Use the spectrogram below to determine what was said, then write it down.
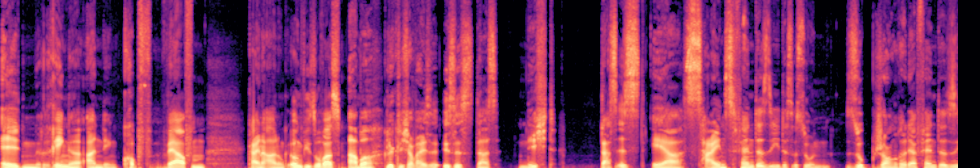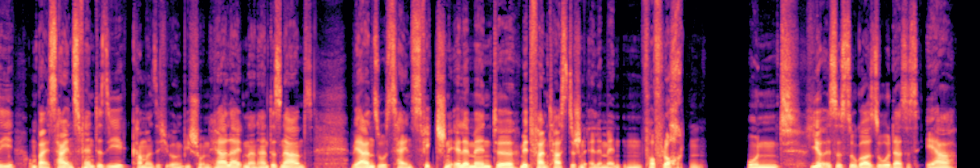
Eldenringe an den Kopf werfen. Keine Ahnung, irgendwie sowas. Aber glücklicherweise ist es das nicht. Das ist eher Science Fantasy. Das ist so ein Subgenre der Fantasy. Und bei Science Fantasy kann man sich irgendwie schon herleiten anhand des Namens, werden so Science-Fiction-Elemente mit fantastischen Elementen verflochten. Und hier ist es sogar so, dass es eher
